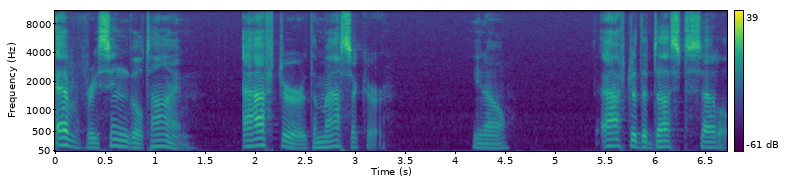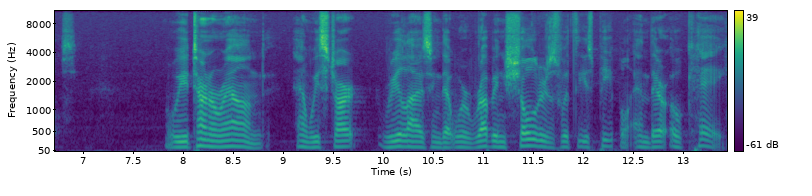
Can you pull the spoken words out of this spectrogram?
every single time after the massacre, you know, after the dust settles, we turn around and we start realizing that we're rubbing shoulders with these people and they're okay.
